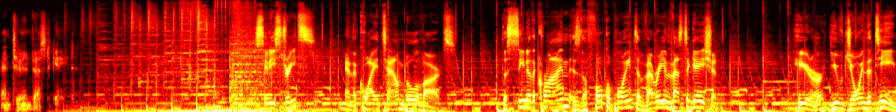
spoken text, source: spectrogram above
and to investigate. City streets and the quiet town boulevards. The scene of the crime is the focal point of every investigation. Here, you've joined the team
